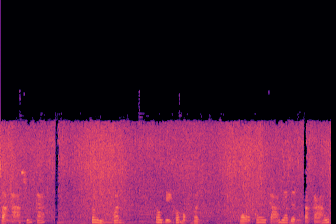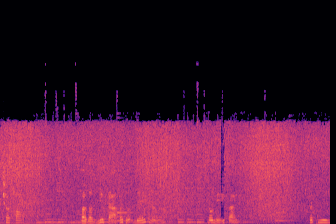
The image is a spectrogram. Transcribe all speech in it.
và ngã xuống cát. Tôi nhìn quanh, tôi chỉ có một mình, mồ côi cả gia đình và cả út cho con. Và gần như cả với Thượng Đế nữa. Tôi nghĩ vậy. Tất nhiên,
